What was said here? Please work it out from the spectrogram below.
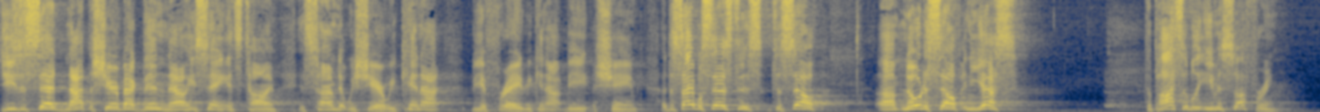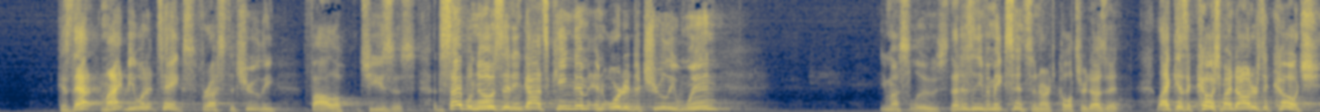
Jesus said not to share back then. Now he's saying it's time. It's time that we share. We cannot be afraid. We cannot be ashamed. A disciple says to, to self, um, no to self, and yes, to possibly even suffering. Because that might be what it takes for us to truly follow Jesus. A disciple knows that in God's kingdom, in order to truly win, you must lose. That doesn't even make sense in our culture, does it? Like as a coach, my daughter's a coach.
